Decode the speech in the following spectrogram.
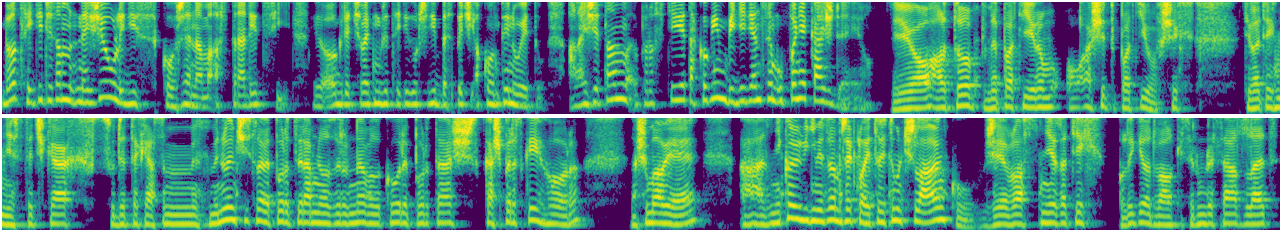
bylo cítit, že tam nežijou lidi s kořenama a s tradicí, jo, kde člověk může cítit určitý bezpečí a kontinuitu, ale že tam prostě je takovým viděděncem úplně každý. Jo. jo, ale to neplatí jenom o Aši, to platí o všech těchto těch městečkách v Sudetech. Já jsem v minulém čísle reportera měl zrovna velkou reportáž z Kašperských hor na Šumavě a několik lidí mi to tam řeklo, je to i tomu článku, že vlastně za těch, kolik je od války, 70 let,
